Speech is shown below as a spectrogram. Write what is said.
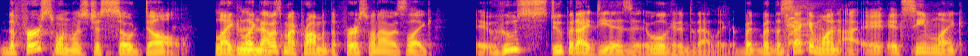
the first one was just so dull. Like mm. like that was my problem with the first one. I was like, eh, whose stupid idea is it? We'll get into that later. But but the second one, I, it, it seemed like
